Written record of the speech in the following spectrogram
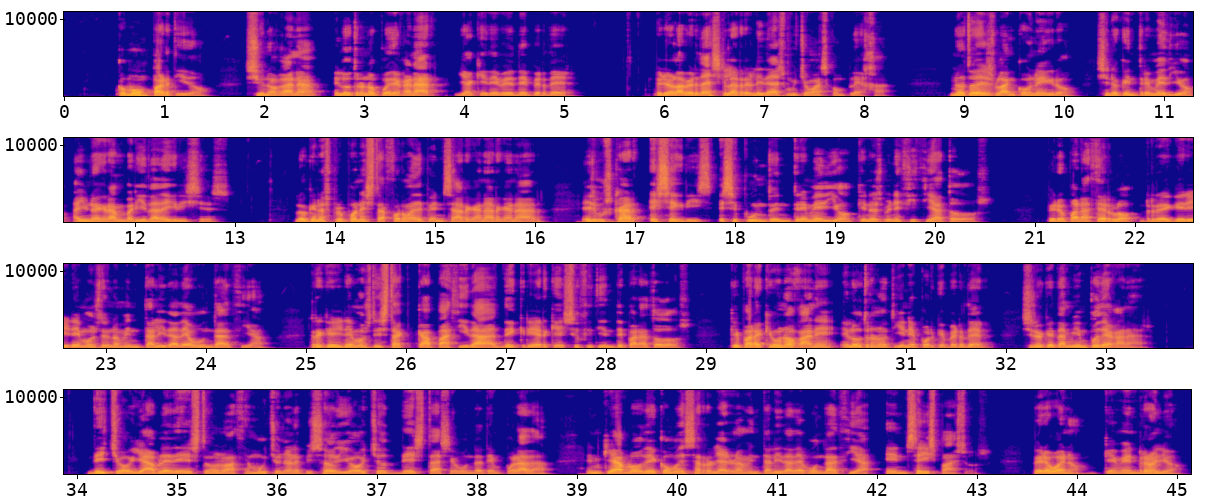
Como un partido. Si uno gana, el otro no puede ganar, ya que debe de perder. Pero la verdad es que la realidad es mucho más compleja. No todo es blanco o negro, sino que entre medio hay una gran variedad de grises. Lo que nos propone esta forma de pensar ganar-ganar es buscar ese gris, ese punto entre medio que nos beneficia a todos. Pero para hacerlo requeriremos de una mentalidad de abundancia, requeriremos de esta capacidad de creer que es suficiente para todos, que para que uno gane el otro no tiene por qué perder, sino que también puede ganar. De hecho, ya hablé de esto no hace mucho en el episodio 8 de esta segunda temporada, en que hablo de cómo desarrollar una mentalidad de abundancia en 6 pasos. Pero bueno, que me enrollo.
